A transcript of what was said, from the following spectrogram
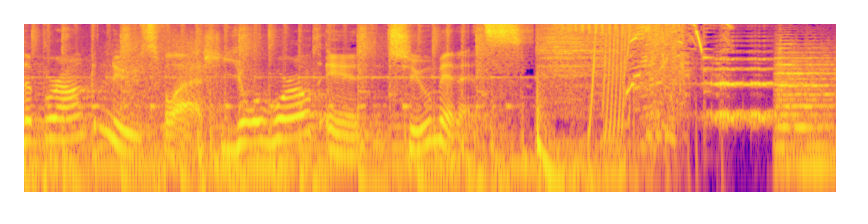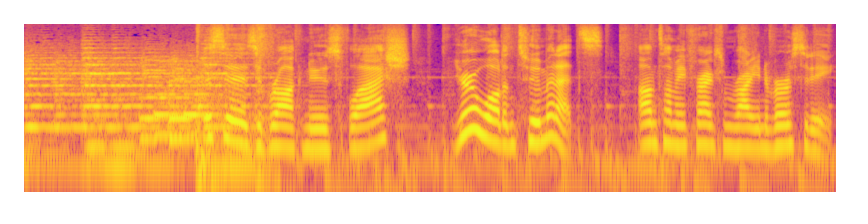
The Bronc News Flash, your world in two minutes. This is the Bronc News Flash, your world in two minutes. I'm Tommy Franks from Rider University.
